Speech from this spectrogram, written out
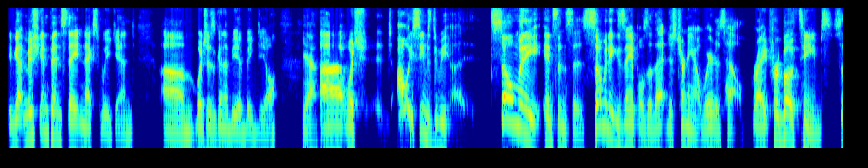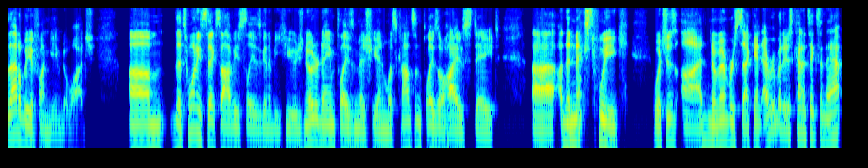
You've got Michigan Penn State next weekend, um, which is going to be a big deal. Yeah, uh, which always seems to be. So many instances, so many examples of that just turning out weird as hell, right? For both teams. So that'll be a fun game to watch. Um, the 26 obviously is going to be huge. Notre Dame plays Michigan, Wisconsin plays Ohio State. Uh, the next week, which is odd. November 2nd, everybody just kind of takes a nap.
